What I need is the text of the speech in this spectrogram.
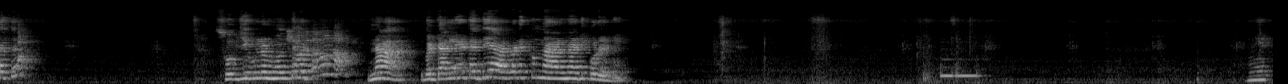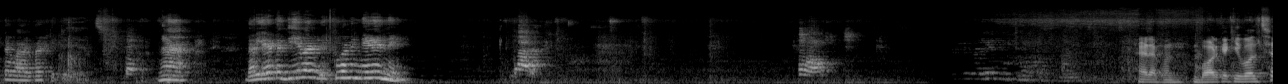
কুকারটাতে সবজিগুলোর মধ্যে না। এবার ডালিয়াটা দিয়ে আবার একটু নাড়ানাড়ি করে নে। নেটটা বারবার কেটে যাচ্ছে। হ্যাঁ ডালিয়াটা দিয়ে এবার একটুখানি নেড়ে নে। হ্যাঁ দেখুন বরকে কি বলছে?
